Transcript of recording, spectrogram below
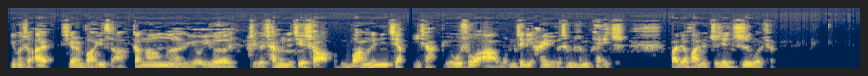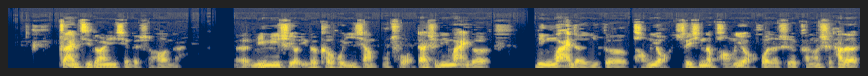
你会说，哎，先生，不好意思啊，刚刚呢有一个这个产品的介绍忘了跟你讲一下，比如说啊，我们这里还有一个什么什么配置，把这话就直接支过去了。再极端一些的时候呢，呃，明明是有一个客户意向不错，但是另外一个另外的一个朋友，随行的朋友，或者是可能是他的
